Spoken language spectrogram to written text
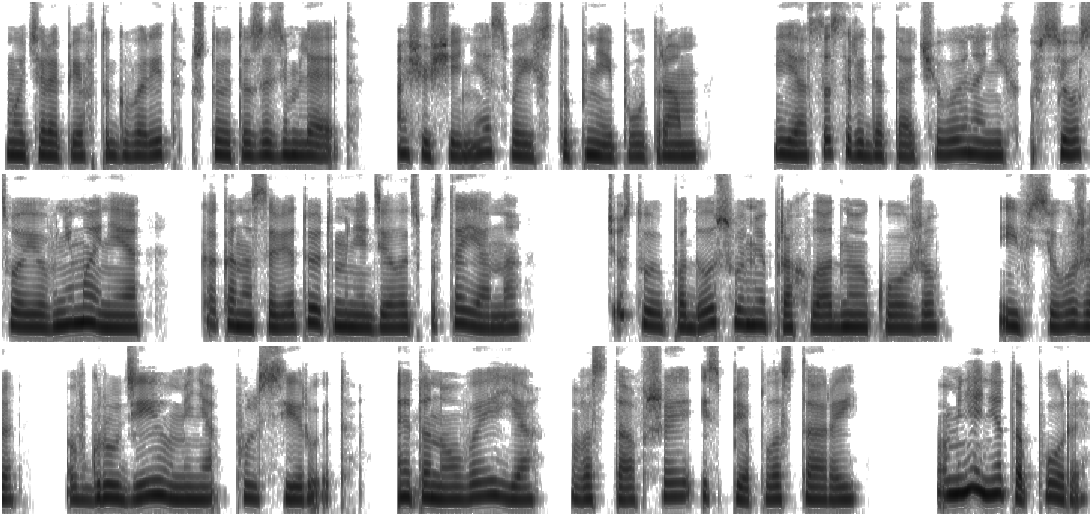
Мой терапевт говорит, что это заземляет ощущение своих ступней по утрам. Я сосредотачиваю на них все свое внимание, как она советует мне делать постоянно. Чувствую подошвами прохладную кожу. И все же в груди у меня пульсирует. Это новое я, восставшая из пепла старой. У меня нет опоры.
